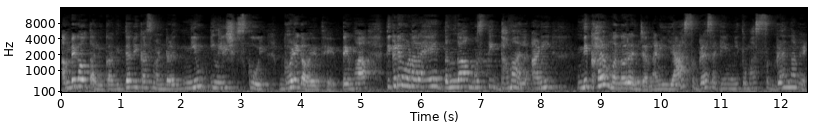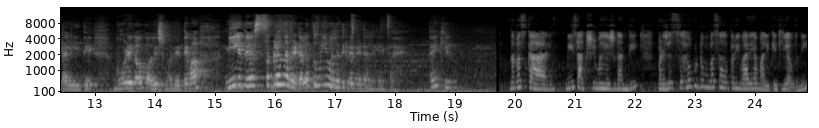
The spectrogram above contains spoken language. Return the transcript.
आंबेगाव तालुका विद्या विकास मंडळ न्यू इंग्लिश स्कूल घोडेगाव येथे. तेव्हा तिकडे होणार आहे दंगा मस्ती धमाल आणि निखळ मनोरंजन. आणि या सगळ्यासाठी मी तुम्हा सगळ्यांना भेटायला येते घोडेगाव कॉलेजमध्ये. तेव्हा मी येते सगळ्यांना भेटायला. तुम्ही मला तिकडे भेटायला यायचं आहे. थँक्यू नमस्कार. मी साक्षी महेश गांधी म्हणजे सहकुटुंब सहपरिवार या मालिकेतली अवनी.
